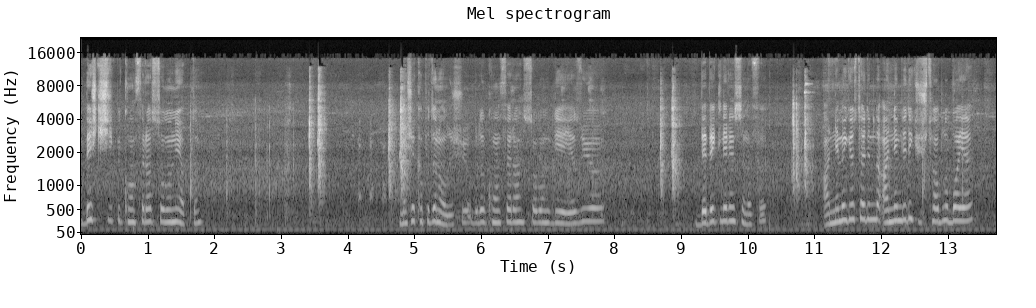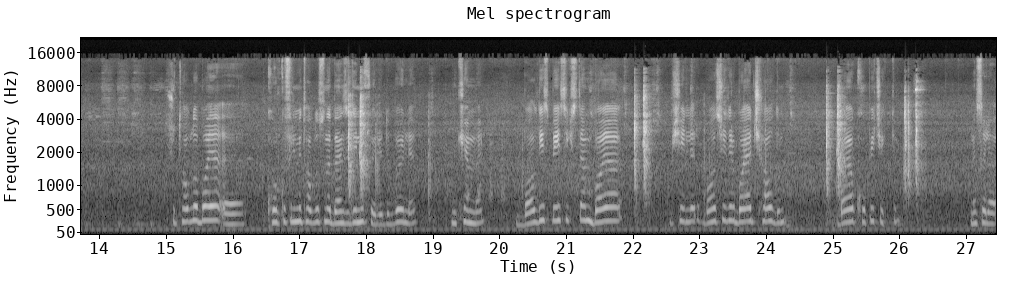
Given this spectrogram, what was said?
5 kişilik bir konferans salonu yaptım. Meşe kapıdan oluşuyor. Burada konferans salonu diye yazıyor. Bebeklerin sınıfı. Anneme gösterdiğimde annem dedi ki şu tablo baya şu tablo baya e, korku filmi tablosuna benzediğini söyledi. Böyle mükemmel. Baldis Basics'ten baya bir şeyler bazı şeyleri baya çaldım. Baya kopya çektim. Mesela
